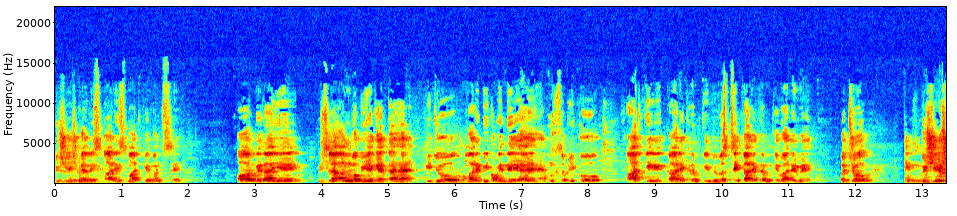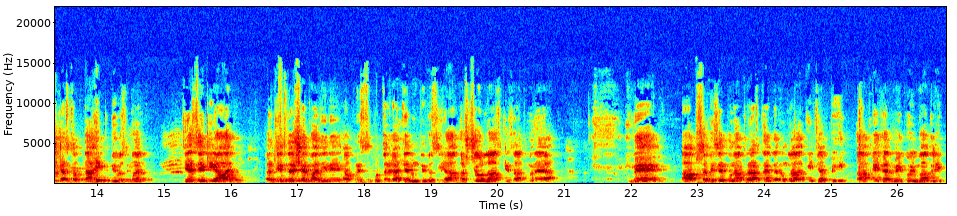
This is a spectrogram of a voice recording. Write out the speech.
विशेषकर इस आर्य समाज के मंच से। और मेरा ये पिछला अनुभव ये कहता है कि जो हमारे बीच में नए आए हैं, उन सभी को आज के कार्यक्रम की, व्यवस्थित कार्यक्रम के बारे में बच्चों विशेषकर साप्ताहिक दिवस पर, जैसे कि आज राजेंद्र शर्मा जी ने अपने सुपुत्र का जन्म दिवस यहाँ हर्षोल्लास के साथ मनाया। मैं आप सभी से पुनः प्रार्थना करूँगा कि जब भी आपके घर में कोई मांगलिक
